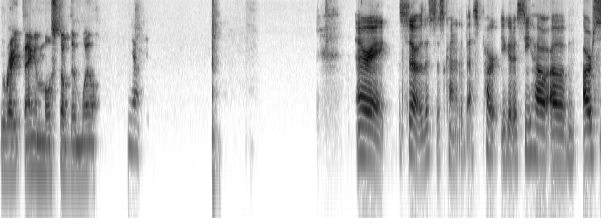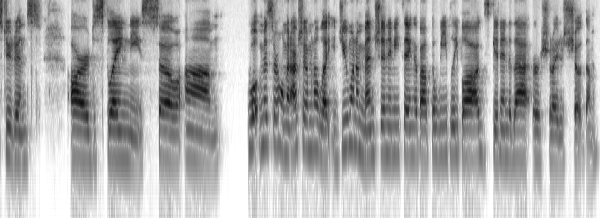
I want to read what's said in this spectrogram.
the right thing, and most of them will. Yeah. All right. So this is kind of the best part. You get to see how um, our students are displaying these. So, um, well, Mr. Holman, actually, I'm going to let you. Do you want to mention anything about the Weebly blogs? Get into that, or should I just show them?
